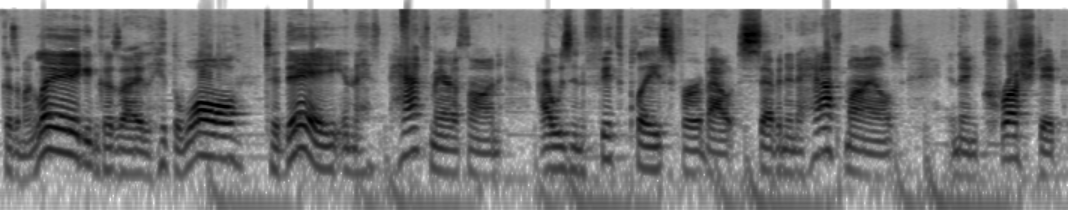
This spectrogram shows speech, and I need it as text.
because of my leg and because I hit the wall. Today in the half marathon, I was in fifth place for about seven and a half miles and then crushed it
